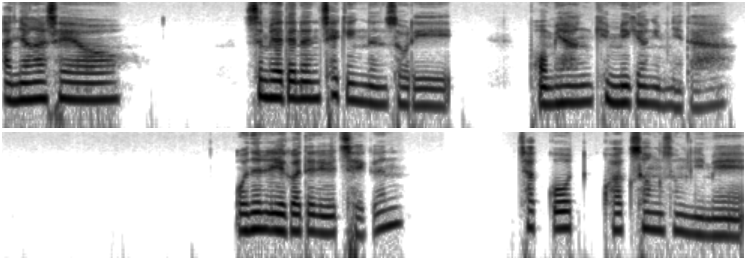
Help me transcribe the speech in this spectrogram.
안녕하세요. 스며드는 책 읽는 소리 봄향 김미경입니다. 오늘 읽어드릴 책은 착꽃 곽성숙님의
